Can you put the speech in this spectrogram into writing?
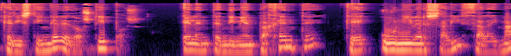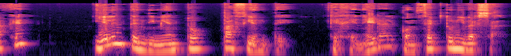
que distingue de dos tipos. El entendimiento agente, que universaliza la imagen, y el entendimiento paciente, que genera el concepto universal.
